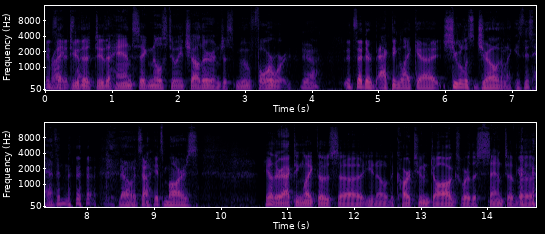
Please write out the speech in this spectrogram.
Right, do like- the do the hand signals to each other and just move forward. yeah. Instead, they're acting like uh, shoeless Joe. They're like, "Is this heaven?" no, it's uh, it's Mars. Yeah, they're acting like those, uh, you know, the cartoon dogs where the scent of the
